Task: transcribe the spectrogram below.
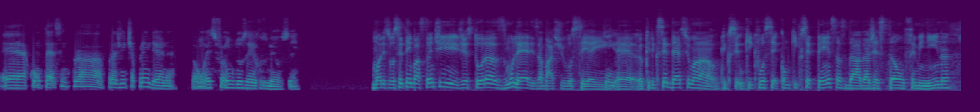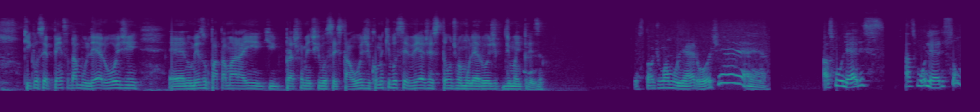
é, acontecem para a gente aprender, né? Então esse foi um dos erros meus, hein? Maurício, você tem bastante gestoras mulheres abaixo de você aí. É, eu queria que você desse uma. O que, que você, o que, que você, como que, que você pensa da, da gestão feminina? O que, que você pensa da mulher hoje, é, no mesmo patamar aí que praticamente que você está hoje? Como é que você vê a gestão de uma mulher hoje de uma empresa? A gestão de uma mulher hoje é. As mulheres. As mulheres são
